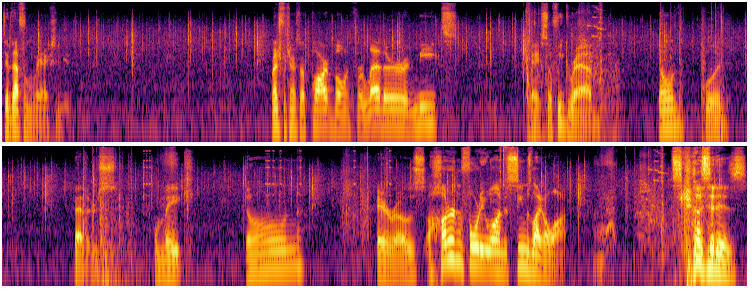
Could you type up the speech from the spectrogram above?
Save that for when we actually need it. Wrench for turns apart, bone for leather and meat. Okay, so if we grab stone, wood, feathers, we'll make stone arrows. 141, it seems like a lot. It's because it is.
